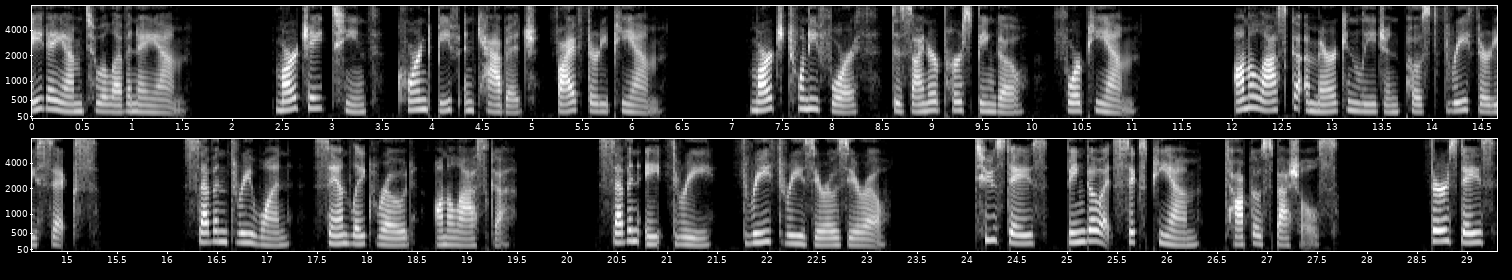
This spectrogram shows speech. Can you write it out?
8 a.m. to 11 a.m. March 18th, Corned Beef and Cabbage, 5:30 p.m. March 24th, Designer Purse Bingo, 4 p.m. Onalaska American Legion Post 336. 731, Sand Lake Road, Onalaska. 783 3300. Tuesdays, bingo at 6 p.m., taco specials. Thursdays,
